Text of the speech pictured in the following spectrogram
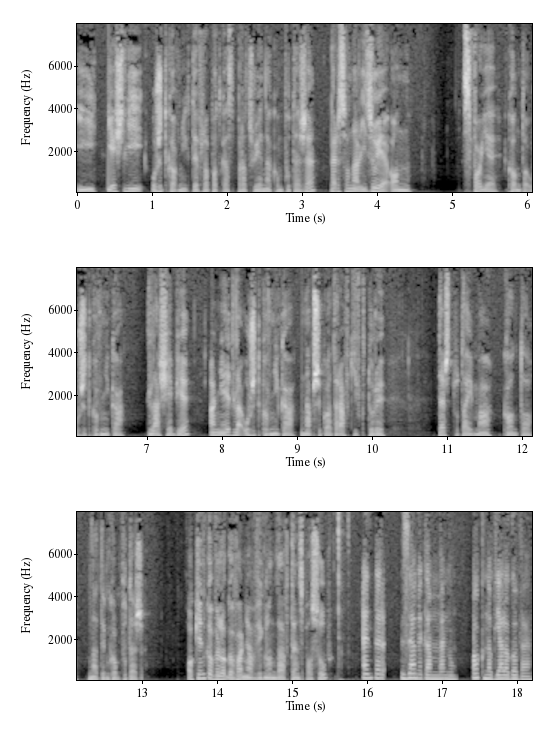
i jeśli użytkownik Tyflo Podcast pracuje na komputerze, personalizuje on swoje konto użytkownika dla siebie, a nie dla użytkownika na przykład Rawki, który też tutaj ma konto na tym komputerze. Okienko wylogowania wygląda w ten sposób. Enter. Zamykam menu. Okno dialogowe.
